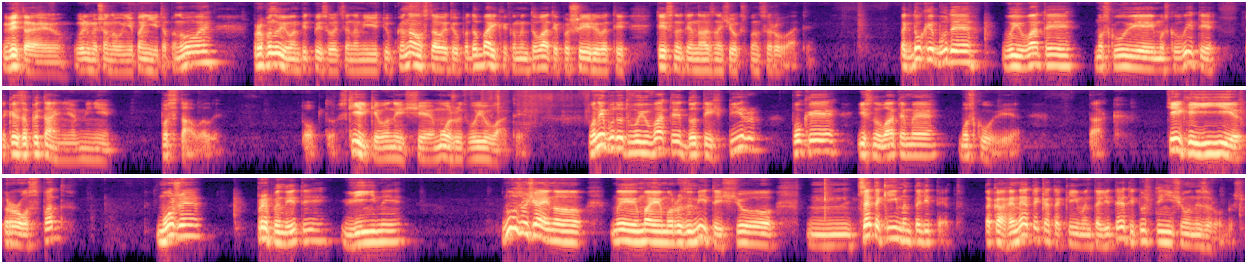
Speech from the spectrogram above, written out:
Вітаю, вельми шановні пані та панове. Пропоную вам підписуватися на мій YouTube канал, ставити вподобайки, коментувати, поширювати, тиснути на значок спонсорувати. Так доки буде воювати Московія і московити, таке запитання мені поставили. Тобто, скільки вони ще можуть воювати? Вони будуть воювати до тих пір, поки існуватиме Московія. Так. Тільки її розпад може припинити війни. Ну, звичайно, ми маємо розуміти, що це такий менталітет. Така генетика, такий менталітет, і тут ти нічого не зробиш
